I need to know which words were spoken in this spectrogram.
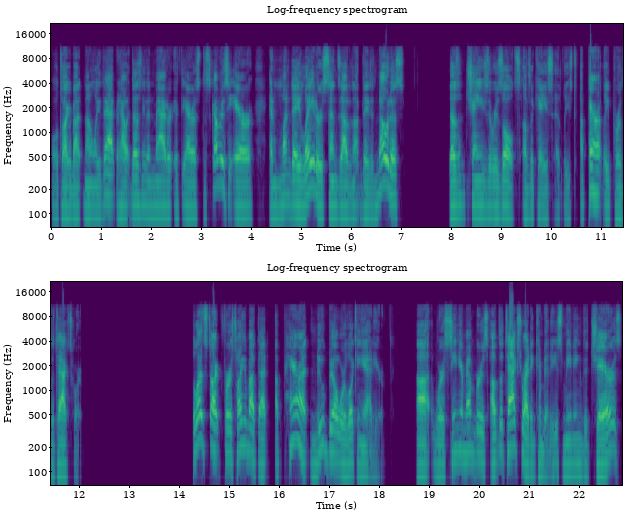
We'll talk about not only that, but how it doesn't even matter if the IRS discovers the error and one day later sends out an updated notice, doesn't change the results of the case, at least apparently per the tax court. So let's start first talking about that apparent new bill we're looking at here, uh, where senior members of the tax writing committees, meaning the chairs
